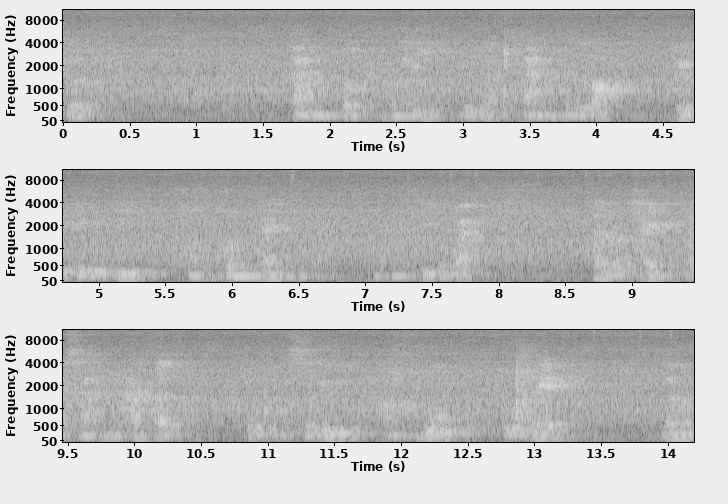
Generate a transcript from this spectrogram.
เกิด การเปิดเผยหรือว่าการ unlock creativity ของคนได้อย่างไรนะฮะที่บอกว่า ถ้าเราใช้เอกสารหนาเติบตัวหนังสือคำพูดตัวเลขแล้วมัน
